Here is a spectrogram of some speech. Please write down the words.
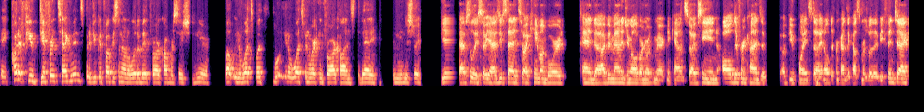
eh, quite a few different segments, but if you could focus in on a little bit for our conversation here, but you know, what's what's you know what's been working for our clients today in the industry? Yeah, absolutely. So yeah, as you said, so I came on board and uh, I've been managing all of our North American accounts. So I've seen all different kinds of of viewpoints uh, and all different kinds of customers, whether it be fintech,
